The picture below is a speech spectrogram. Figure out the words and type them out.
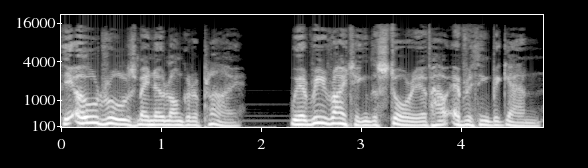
The old rules may no longer apply. We're rewriting the story of how everything began.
